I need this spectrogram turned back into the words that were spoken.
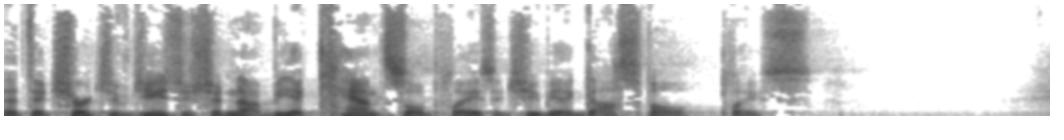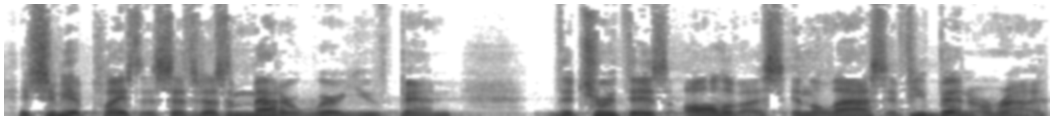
that the church of Jesus should not be a cancel place, it should be a gospel place. It should be a place that says it doesn't matter where you've been. The truth is, all of us in the last, if you've been around,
